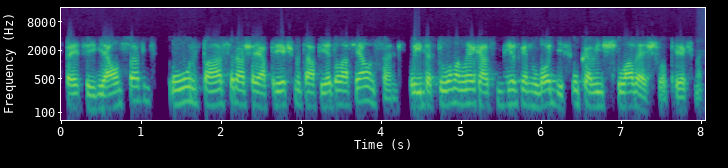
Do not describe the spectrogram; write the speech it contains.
spēcīgi jaunsargi, un pārsvarā šajā priekšmetā piedalās jaunsargi. Līdz ar to man liekas diezgan loģiski, ka viņš slavē šo priekšmetu.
